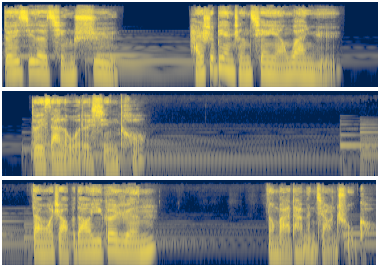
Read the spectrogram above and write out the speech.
堆积的情绪还是变成千言万语，堆在了我的心头。但我找不到一个人能把他们讲出口。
